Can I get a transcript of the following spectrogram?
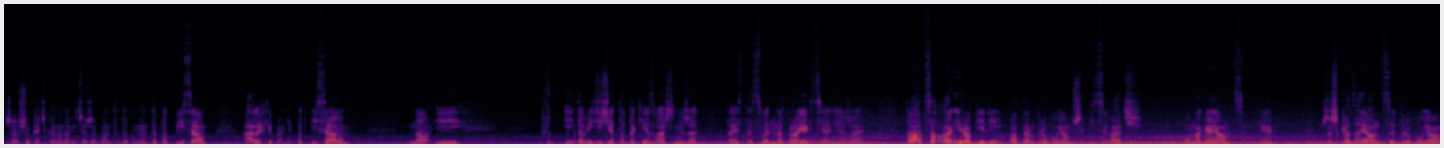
czy oszukać Kononowicza, żeby on te dokumenty podpisał, ale chyba nie podpisał. No i i to widzicie, to tak jest właśnie, że to jest ta słynna projekcja, nie? Że to, co oni robili, potem próbują przypisywać pomagającym, nie? Przeszkadzający próbują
